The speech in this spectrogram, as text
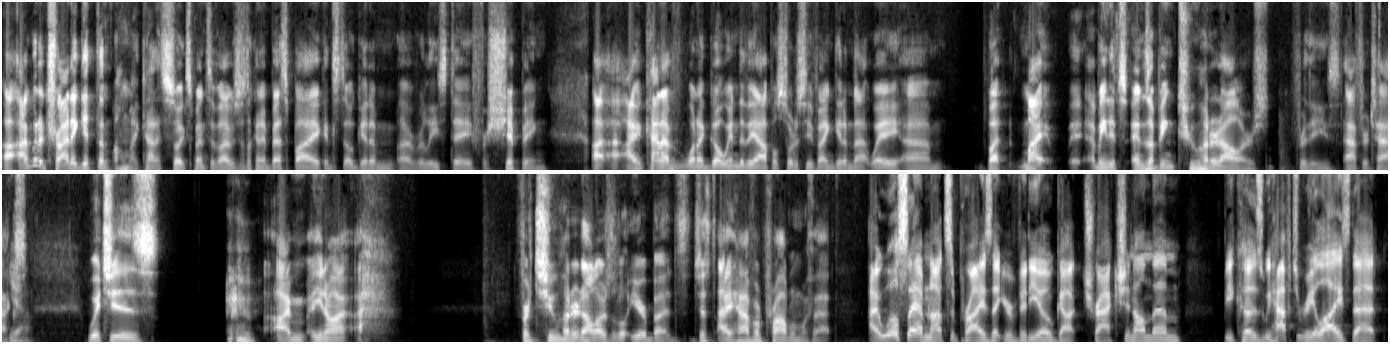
Uh, I'm going to try to get them. Oh my god, it's so expensive. I was just looking at Best Buy. I can still get them uh, release day for shipping. I, I, I kind of want to go into the Apple store to see if I can get them that way. Um, but my, I mean, it ends up being two hundred dollars for these after tax, Yeah. which is, I'm you know I. For two hundred dollars, little earbuds. Just I have a problem with that. I will say I'm not surprised that your video got traction on them because we have to realize that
